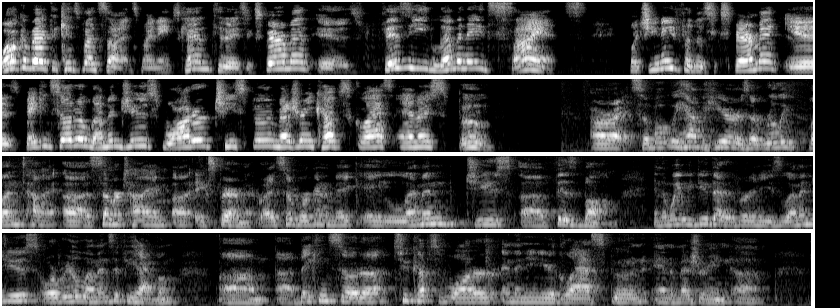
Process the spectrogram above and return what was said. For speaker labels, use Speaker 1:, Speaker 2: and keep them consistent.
Speaker 1: Welcome back to Kids Fun Science. My name's Ken. Today's experiment is Fizzy Lemonade Science. What you need for this experiment is baking soda, lemon juice, water, teaspoon, measuring cups, glass, and a spoon. All right, so what we have here is a really fun time, uh, summertime uh, experiment, right? So we're gonna make a lemon juice uh, fizz bomb. And the way we do that is we're gonna use lemon juice or real lemons if you have them, um, uh, baking soda, two cups of water, and then you need a glass spoon and a measuring uh,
